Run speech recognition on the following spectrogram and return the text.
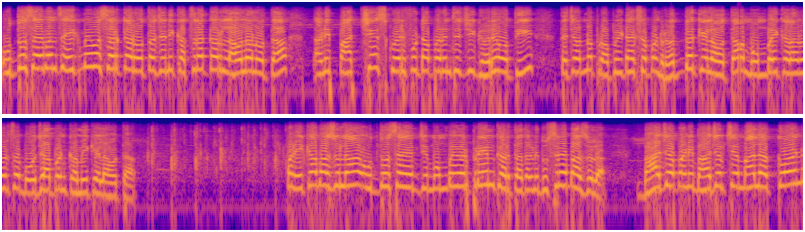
उद्धव साहेबांचं एकमेव सरकार होतं ज्यांनी कचरा कर लावला नव्हता आणि पाचशे स्क्वेअर फुटापर्यंत जी घरे होती त्याच्यावरनं प्रॉपर्टी टॅक्स आपण रद्द केला होता मुंबईकरांवरचा बोजा आपण कमी केला होता. पण एका बाजूला उद्धव साहेब जे मुंबईवर प्रेम करतात आणि दुसऱ्या बाजूला भाजप आणि भाजपचे मालक कोण?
